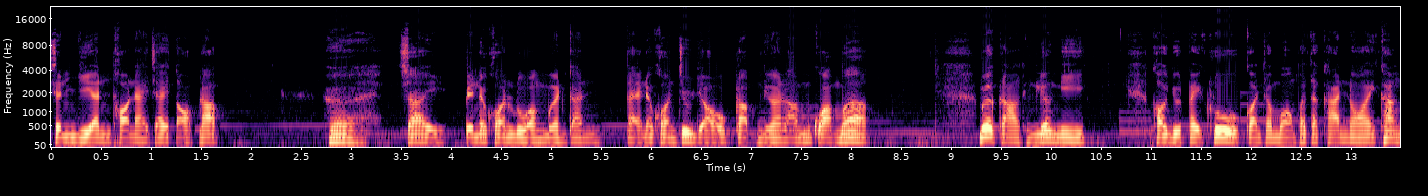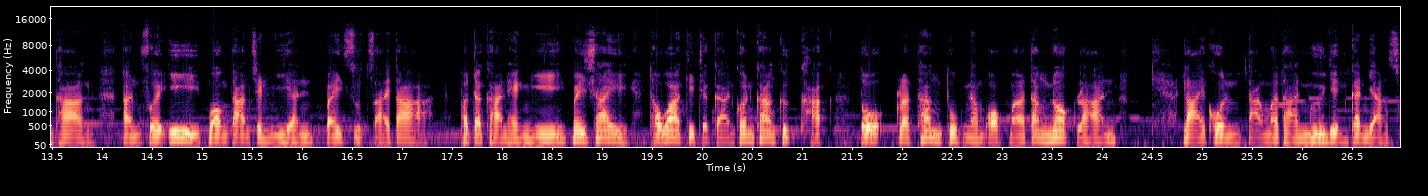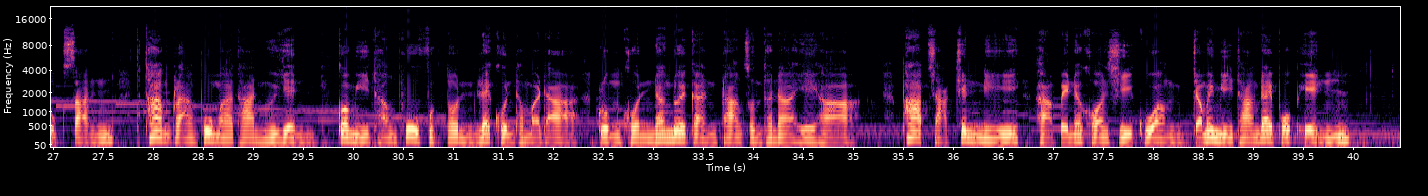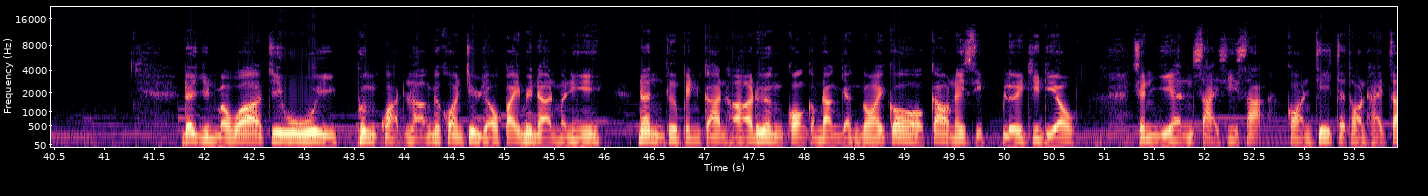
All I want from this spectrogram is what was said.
เฉินเหยียนถอนหายใจตอบรับ เฮ้ใช่เป็นนครหลวงเหมือนกัน แต่นครจิ้วเหยากลับเหนือล้ำกว่ามาก เมื่อกล่าวถึงเรื่องนี้ เขาหยุดไปครู่ก่อนจะมองพัตตาคารน้อยข้างทาง อันเฟยอี้มองตามเฉินเหยียนไปสุดสายตา พัตตาคารแห่งนี้ไม่ใช่ ทว่ากิจการค่อนข้างคึกคัก โต๊ะกระทั่งถูกนำออกมาตั้งนอกร้าน หลายคนต่างมาทานมื้อเย็นกันอย่างสุขสันต์ท่ามกลางผู้มาทานมื้อเย็น ก็มีทั้งผู้ฝึกตนและคนธรรมดา กลุ่มคนนั่งด้วยกันพลางสนทนาเฮฮาภาพฉากเช่นนี้ หากเป็นนครชีกวงจะไม่มีทางได้พบเห็น ได้ยินมาว่าจีอุยเพิ่งกวาดล้างนครจิ้วเหยาไปไม่นานมานี้ นั่นถือเป็นการหาเรื่องกองกำลังอย่างน้อยก็ 9 ใน 10 เลยทีเดียวเฉินเหยียนสายศีรษะก่อนที่จะถอนหายใจ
